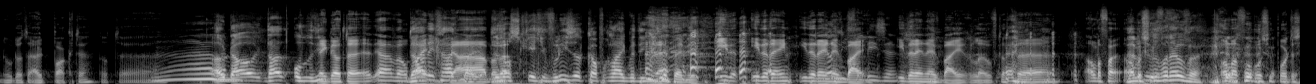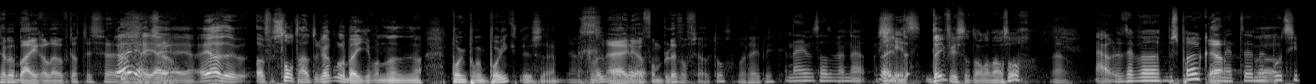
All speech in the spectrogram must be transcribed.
En hoe dat uitpakte. Dat, eh, Ah, Oh, nou, daar, onder ik die, denk dat, eh, ja, wel daarin bij. ga ik ja, mee. maar Dus als ik een keertje verlies, dan kap ik gelijk met die ben ik. ieder- iedereen, iedereen, heeft bij, verliezen. iedereen heeft bijgeloofd. Dat, eh, alle, alle, ik ervan over? alle voetbalsupporters hebben bijgeloofd. Dat is, Ja, dat ja, is ja. zo. ja, ja. ja de, slot houdt natuurlijk ook wel een beetje van een uh, poink, poink, poink. Dus, Ja. dat Nee, van Bluff of zo, toch? Wat heb ik? Nee, wat hadden we nou? Nee, Shit. D- Dave is dat allemaal, toch? Nou, dat hebben we besproken Ja. met, eh met. Boetsie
